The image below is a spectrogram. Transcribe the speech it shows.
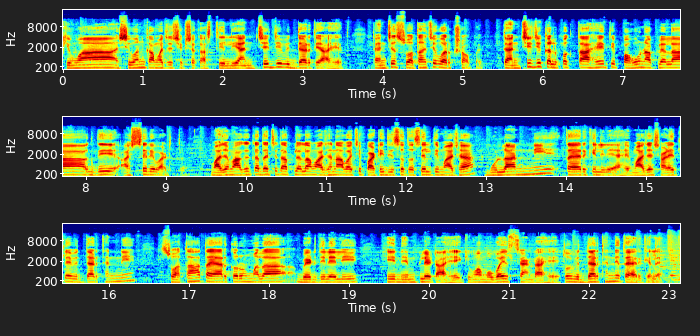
किंवा शिवणकामाचे शिक्षक असतील यांचे जे विद्यार्थी आहेत त्यांचे स्वतःचे वर्कशॉप आहेत. त्यांची जी कल्पकता आहे ती पाहून आपल्याला अगदी आश्चर्य वाटतं. माझ्या मागे कदाचित आपल्याला माझ्या नावाची पाठी दिसत असेल ती माझ्या मुलांनी तयार केलेली आहे. माझ्या शाळेतल्या विद्यार्थ्यांनी स्वतः तयार करून मला भेट दिलेली ही नेमप्लेट आहे किंवा मोबाईल स्टँड आहे तो विद्यार्थ्यांनी तयार केला आहे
